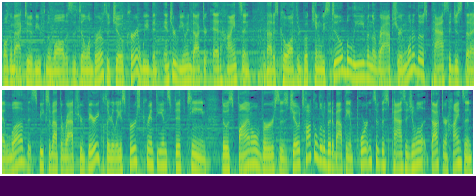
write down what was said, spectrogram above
Welcome back to A View from the Wall. This is Dylan Burrows with Joe Kerr, and we've been interviewing Dr. Ed Hindson about his co authored book, Can We Still Believe in the Rapture? And one of those passages that I love that speaks about the rapture very clearly is 1 Corinthians 15, those final verses. Joe, talk a little bit about the importance of this passage, and we'll let Dr. Hindson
